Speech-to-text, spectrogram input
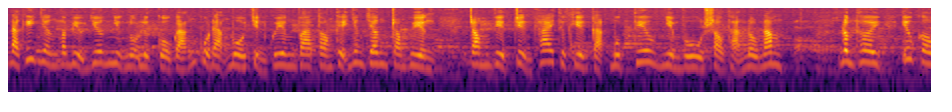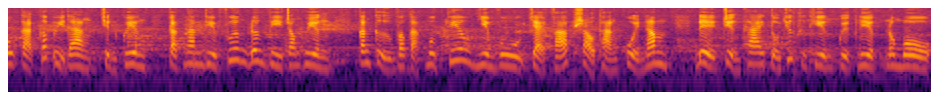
đã ghi nhận và biểu dương những nỗ lực cố gắng của Đảng bộ, chính quyền và toàn thể nhân dân trong huyện trong việc triển khai thực hiện các mục tiêu, nhiệm vụ 6 tháng đầu năm. Đồng thời, yêu cầu các cấp ủy Đảng, chính quyền, các ngành địa phương, đơn vị trong huyện căn cứ vào các mục tiêu, nhiệm vụ, giải pháp 6 tháng cuối năm để triển khai tổ chức thực hiện quyết liệt, đồng bộ,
